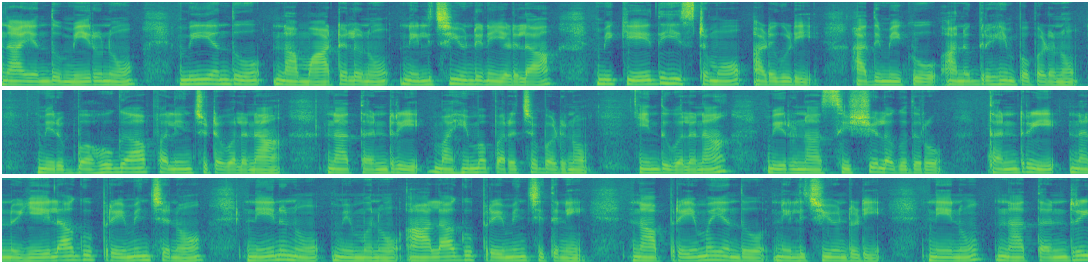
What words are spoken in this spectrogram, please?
నా యందు మీరును మీ యందు నా మాటలను నిలిచియుండిన ఎడల మీకేది ఇష్టమో అడుగుడి. అది మీకు అనుగ్రహింపబడును. మీరు బహుగా ఫలించుట వలన నా తండ్రి మహిమపరచబడును. ఇందువలన మీరు నా శిష్యులగుదురు. తండ్రి నన్ను ఏలాగు ప్రేమించెనో నేనును మిమ్మును అలాగు ప్రేమించితిని. నా ప్రేమయందు నిలిచియుండుడి. నేను నా తండ్రి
